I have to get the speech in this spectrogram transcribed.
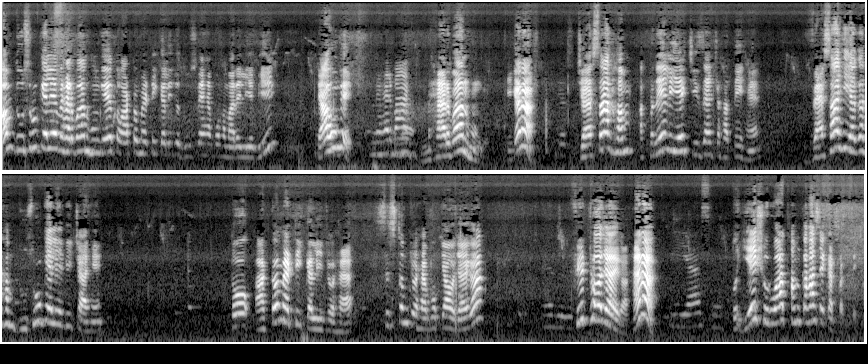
हम दूसरों के लिए मेहरबान होंगे तो ऑटोमेटिकली जो दूसरे हैं वो हमारे लिए भी क्या होंगे? मेहरबान। मेहरबान होंगे। ठीक है ना? जैसा हम अपने लिए चीज़ें चाहते हैं वैसा ही अगर हम दूसरों के लिए भी चाहें तो ऑटोमेटिकली जो है सिस्टम जो है वो क्या हो जाएगा? फिट हो जाएगा है ना? यस तो ये शुरुआत हम कहाँ से कर सकते हैं?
